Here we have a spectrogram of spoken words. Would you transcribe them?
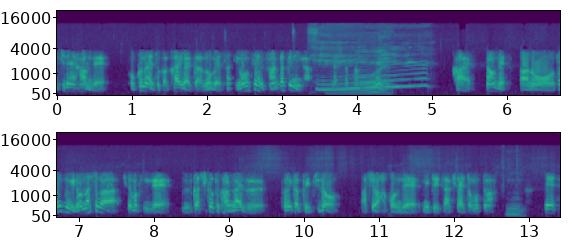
1年半で国内とか海外から延べさ4300人がいらっしゃったんですね。はい、なのであの、とにかくいろんな人が来てますんで、難しいこと考えず、とにかく一度、足を運んで見ていただきたいと思ってます。うん。で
